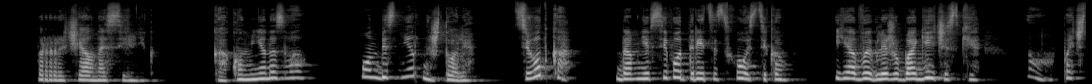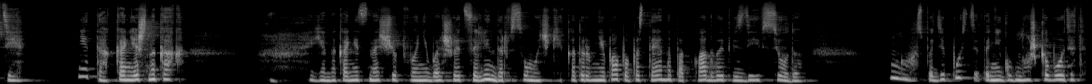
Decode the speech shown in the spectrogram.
– прорычал насильник. «Как он меня назвал? Он бессмертный, что ли? Тетка? Да мне всего тридцать с хвостиком. Я выгляжу богически. Ну, почти. Не так, конечно, как...» Я, наконец, нащупываю небольшой цилиндр в сумочке, который мне папа постоянно подкладывает везде и всюду. Господи, пусть это не губнушка будет.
